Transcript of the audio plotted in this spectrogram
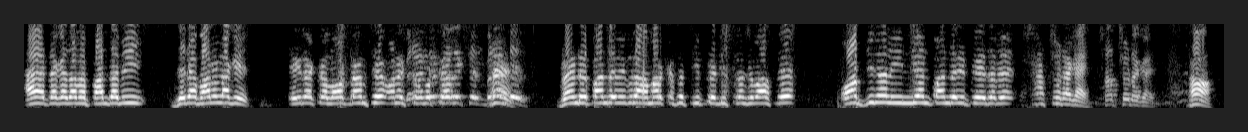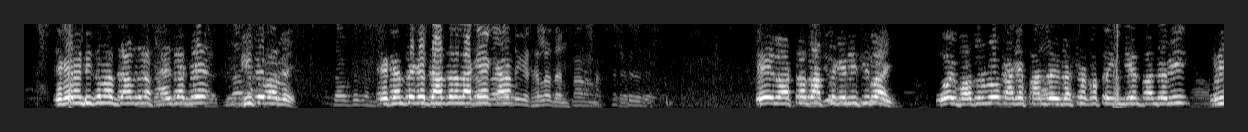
হাজার টাকা দামের পাঞ্জাবি যেটা ভালো লাগে এগুলো একটা লট নামছে অনেক চমৎকার। ব্র্যান্ডের পাঞ্জাবি গুলো আমার কাছে চিপ রেট ডিসকাউন্ট হিসেবে আসলে অরিজিনাল ইন্ডিয়ান পাঞ্জাবি পেয়ে যাবে সাতশো টাকায়। সাতশো টাকায়। হ্যাঁ এখানে ডিজাইনার যার যারা সাইজ লাগবে নিতে পারবে। এখান থেকে যার যারা লাগে কারণ এই লটটা যার থেকে নিছি ভাই ওই ভদ্রলোক আগে পাঞ্জাবি ব্যবসা করতো ইন্ডিয়ান পাঞ্জাবি উনি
